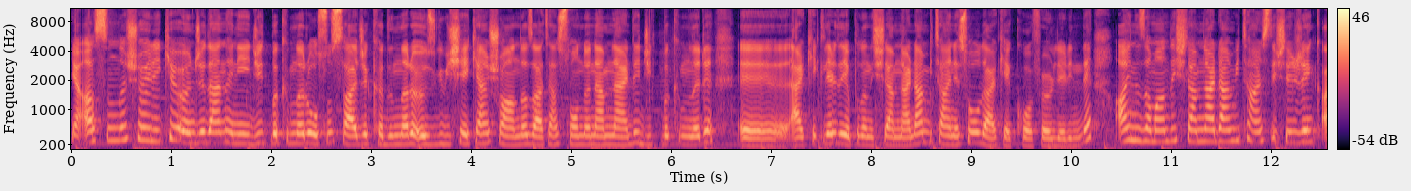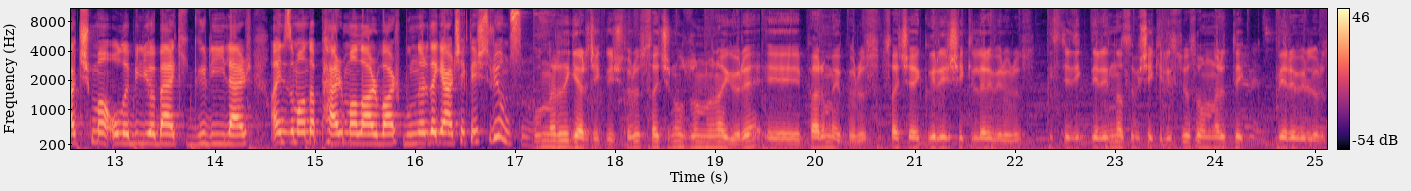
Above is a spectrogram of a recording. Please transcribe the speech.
Ya aslında şöyle ki önceden hani cilt bakımları olsun sadece kadınlara özgü bir şeyken şu anda zaten son dönemlerde cilt bakımları e, erkeklere de yapılan işlemlerden bir tanesi oldu erkek kuaförlerinde. Aynı zamanda işlemlerden bir tanesi de işte renk açma olabiliyor belki griler, aynı zamanda permalar var. Bunları da gerçekleştiriyor musunuz? Bunları da gerçekleştiriyoruz. Saçın uzunluğuna göre e, perma yapıyoruz. Saça gri şekilleri veriyoruz. İstedikleri nasıl bir şekil istiyorsa onları tek verebiliyoruz.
